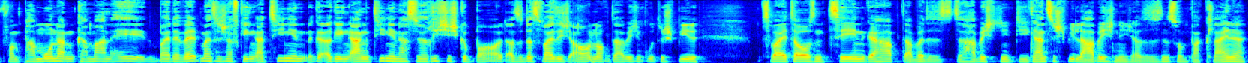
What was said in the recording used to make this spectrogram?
vor ein paar Monaten kam an, ey, bei der Weltmeisterschaft gegen Argentinien, äh, gegen Argentinien hast du ja richtig geballt. Also das weiß ich auch noch. Da habe ich ein gutes Spiel 2010 gehabt, aber das, da habe ich die, die ganzen Spiele habe ich nicht. Also es sind so ein paar kleine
